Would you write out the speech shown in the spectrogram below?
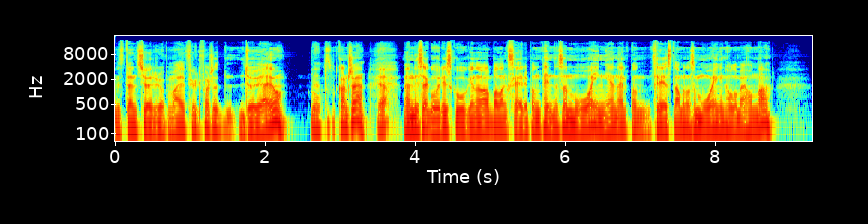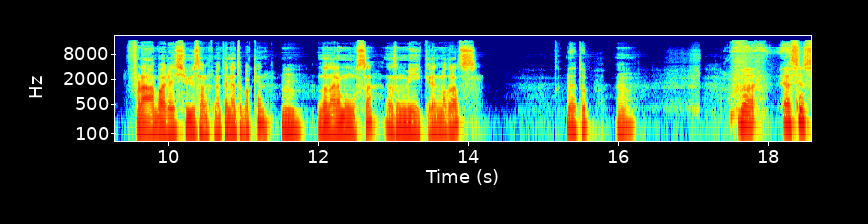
hvis den kjører på meg i full fart, så dør jeg jo. Kanskje. Ja. Men hvis jeg går i skogen og balanserer på en pinne, så må ingen, eller på en trestamme, så må ingen holde meg i hånda. For det er bare 20 cm ned til bakken. Mm, Den der er mose. Det er sånn mykere enn madrass. nettopp. Ja. Nei, jeg syns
